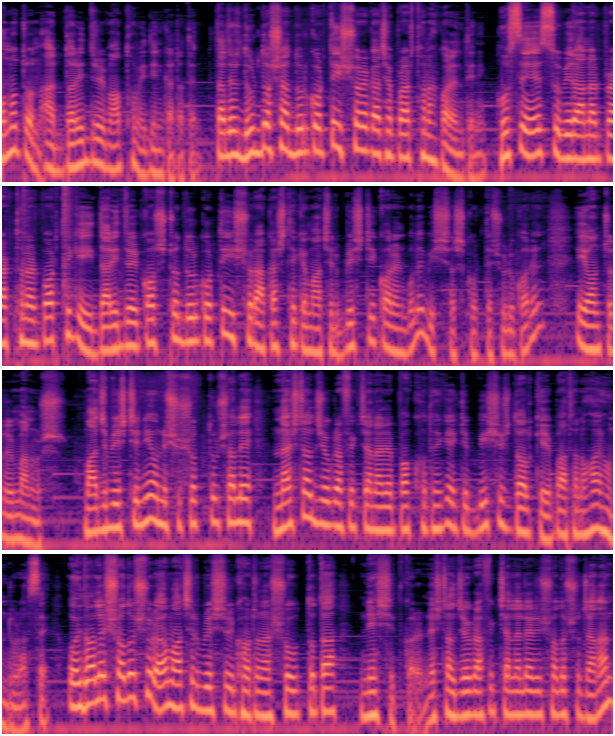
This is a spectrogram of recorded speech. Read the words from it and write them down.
অনটন আর দারিদ্র্যের মাধ্যমে দিন কাটাতেন। তাদের দুর্দশা দূর করতে ঈশ্বরের কাছে প্রার্থনা করেন তিনি। হোসে সুবিরানার প্রার্থনার পর থেকেই দারিদ্র্যের কষ্ট দূর করতে ঈশ্বর আকাশ থেকে মাছের বৃষ্টি করেন বলে বিশ্বাস করতে শুরু করেন এই অঞ্চলের মানুষ। মাঝ বৃষ্টি নিয়ে উনিশশো সত্তর সালে ন্যাশনাল জিওগ্রাফিক চ্যানেলের পক্ষ থেকে একটি বিশেষ দলকে পাঠানো হয় হন্ডুরাসে। ওই দলের সদস্যরা মাছের বৃষ্টির ঘটনার সত্যতা নিশ্চিত করেন। ন্যাশনাল জিওগ্রাফিক চ্যানেলের সদস্য জানান,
